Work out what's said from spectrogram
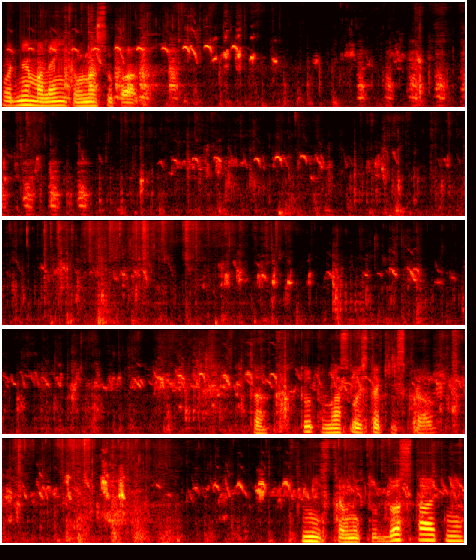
Одне маленьке у нас упало. Так, тут у нас ось такі справи. Місця в них тут достатньо.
